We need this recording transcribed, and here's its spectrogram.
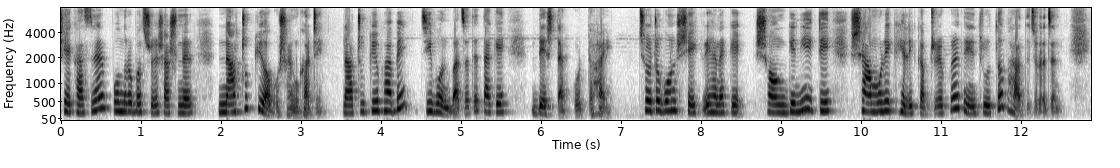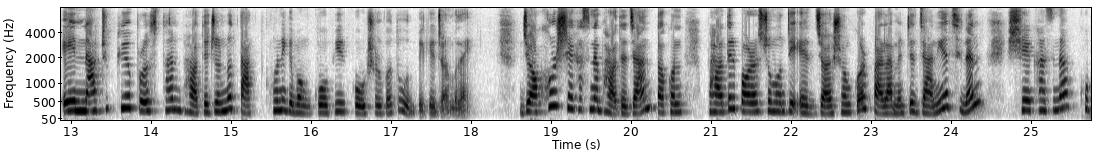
শেখ হাসিনার পনেরো বছরের শাসনের নাটকীয় অবসান ঘটে। নাটকীয়ভাবে জীবন বাঁচাতে তাকে দেশ ত্যাগ করতে হয়। ছোট বোন শেখ রেহানাকে সঙ্গে নিয়ে একটি সামরিক হেলিকপ্টারে করে তিনি দ্রুত ভারতে চলে যান। এই নাটকীয় প্রস্থান ভারতের জন্য তাৎক্ষণিক এবং গভীর কৌশলগত উদ্বেগের জন্ম দেয়। যখন শেখ হাসিনা ভারতে যান, তখন ভারতের পররাষ্ট্রমন্ত্রী এস জয়শঙ্কর পার্লামেন্টে জানিয়েছিলেন, শেখ হাসিনা খুব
